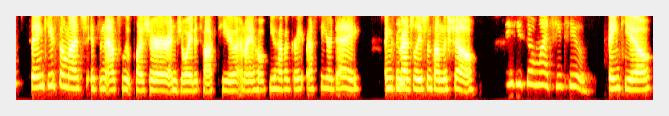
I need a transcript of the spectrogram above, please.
thank you so much. It's an absolute pleasure and joy to talk to you and i hope you have a great rest of your day. And congratulations on the show. Thank you so much. You too. Thank you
